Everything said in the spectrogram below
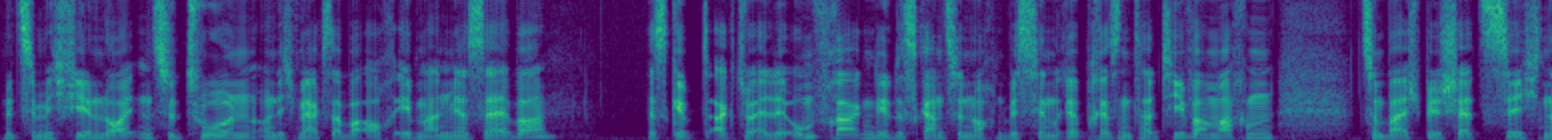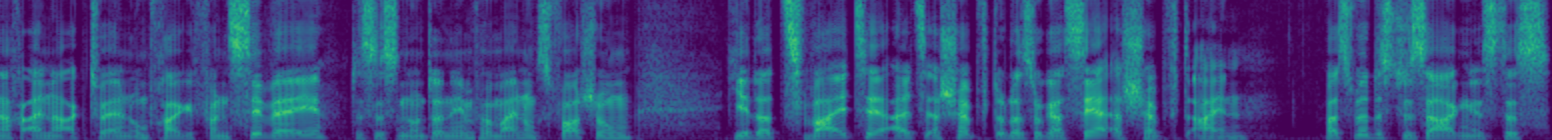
mit ziemlich vielen Leuten zu tun und ich merke es aber auch eben an mir selber. Es gibt aktuelle Umfragen, die das Ganze noch ein bisschen repräsentativer machen. Zum Beispiel schätzt sich nach einer aktuellen Umfrage von Civey, das ist ein Unternehmen für Meinungsforschung, jeder Zweite als erschöpft oder sogar sehr erschöpft ein. Was würdest du sagen? Ist das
